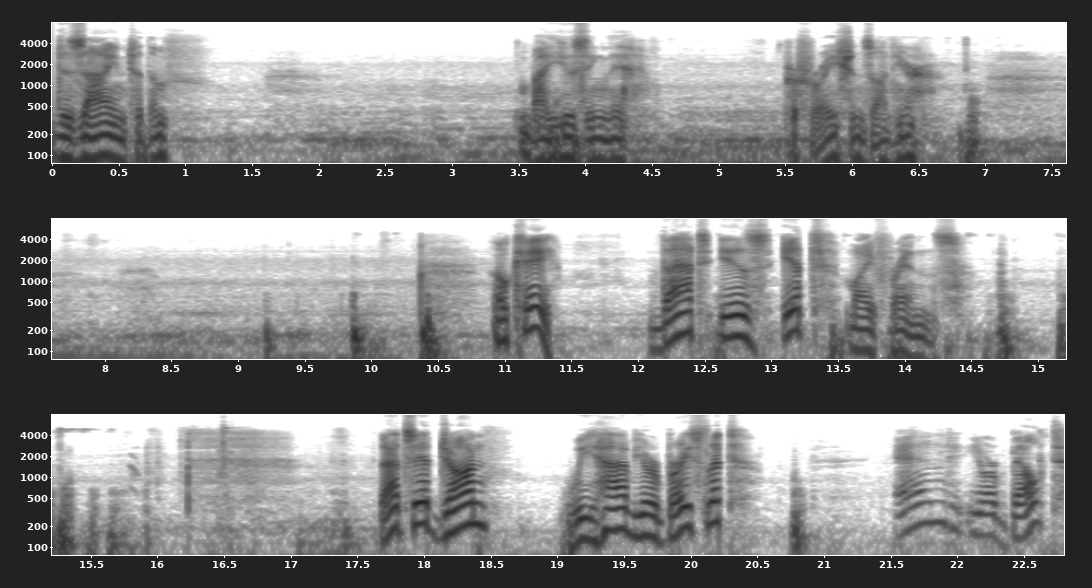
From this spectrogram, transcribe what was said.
design to them by using the perforations on here. Okay, that is it, my friends. That's it, John. We have your bracelet and your belt.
